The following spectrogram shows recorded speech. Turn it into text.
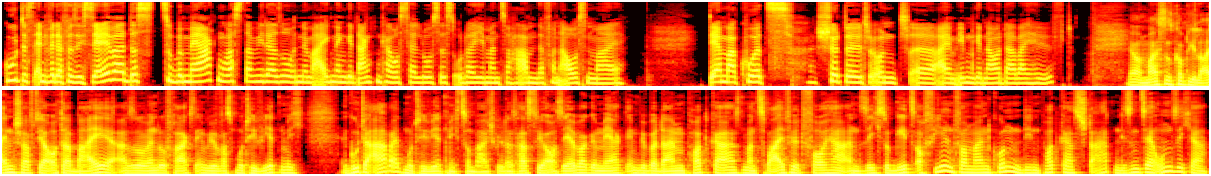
gut ist, entweder für sich selber das zu bemerken, was da wieder so in dem eigenen Gedankenkarussell los ist, oder jemand zu haben, der von außen mal, der mal kurz schüttelt und äh, einem eben genau dabei hilft. Ja, und meistens kommt die Leidenschaft ja auch dabei. Also wenn du fragst, irgendwie, was motiviert mich? Gute Arbeit motiviert mich zum Beispiel. Das hast du ja auch selber gemerkt, irgendwie bei deinem Podcast. Man zweifelt vorher an sich. So geht's auch vielen von meinen Kunden, die einen Podcast starten. Die sind sehr unsicher.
